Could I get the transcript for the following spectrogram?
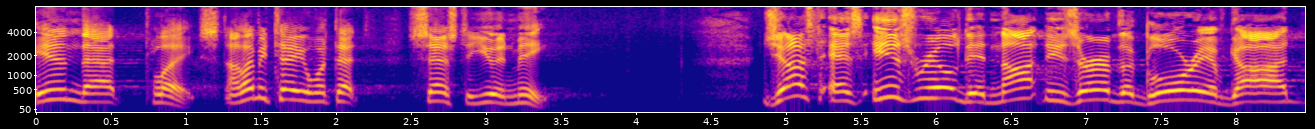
in that place. Now, let me tell you what that says to you and me. Just as Israel did not deserve the glory of God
